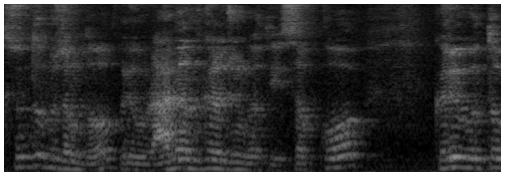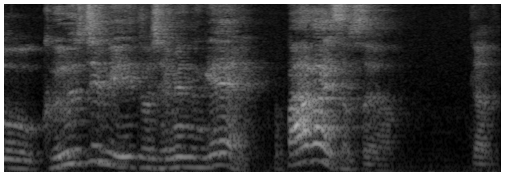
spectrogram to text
순두부 정도 그리고 라면 끓여주는 것도 있었고 그리고 또 그 집이 또 재밌는 게 바가 있었어요. 그러니까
